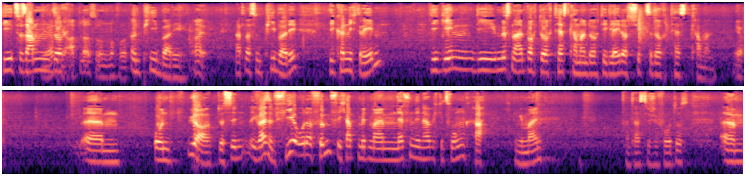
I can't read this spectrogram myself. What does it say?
die zusammen Ja, durch... Atlas und noch was. Und Peabody. Ah ja. Atlas und Peabody, die können nicht reden. Die gehen, die müssen einfach durch Testkammern durch. Die GLaDOS schickt sie durch Testkammern. ja. Ähm, und ja, das sind, ich weiß nicht, vier oder fünf. Ich habe mit meinem Neffen, den habe ich gezwungen. Ha, ich bin gemein. Fantastische Fotos. Ähm,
